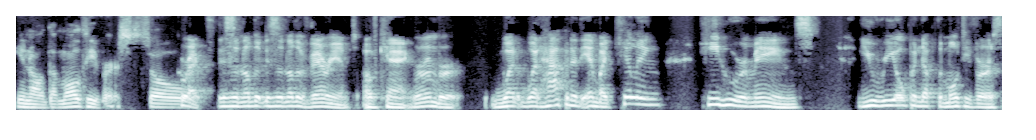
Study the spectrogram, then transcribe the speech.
you know the multiverse. So correct. This is another this is another variant of kang. Remember what what happened at the end by killing he who remains you reopened up the multiverse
